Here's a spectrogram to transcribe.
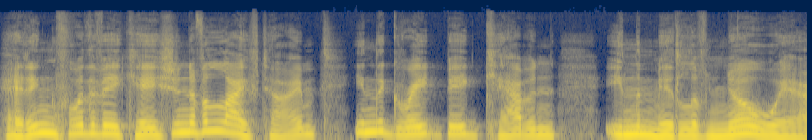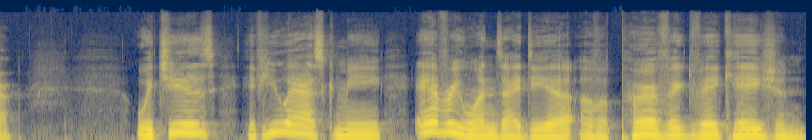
heading for the vacation of a lifetime in the great big cabin in the middle of nowhere. Which is, if you ask me, everyone's idea of a perfect vacation.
